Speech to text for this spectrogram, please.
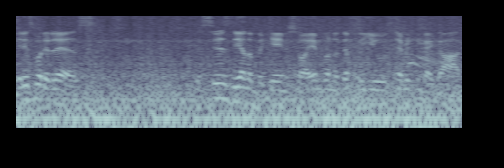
it is what it is. This is the end of the game, so I am gonna definitely use everything I got.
